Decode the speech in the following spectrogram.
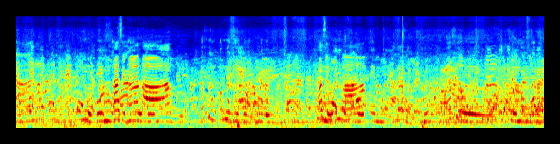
นะอยู่เอ็มห้าสิบห้าครับ ต้องมาดีก่อนแล้วมาเอ็มห้าสิบหว่าอยู่คทะลุเอ็มเลยอะก็คือคือมันจะแบบ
